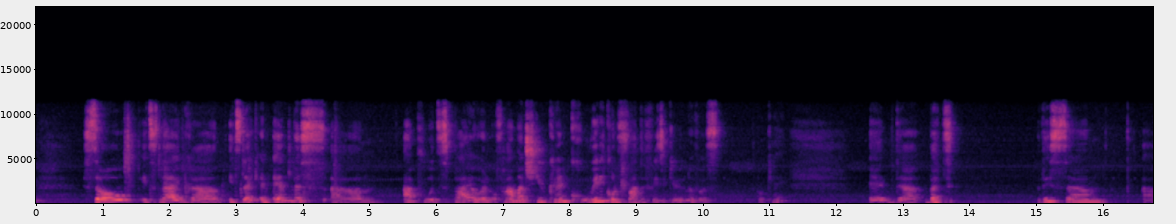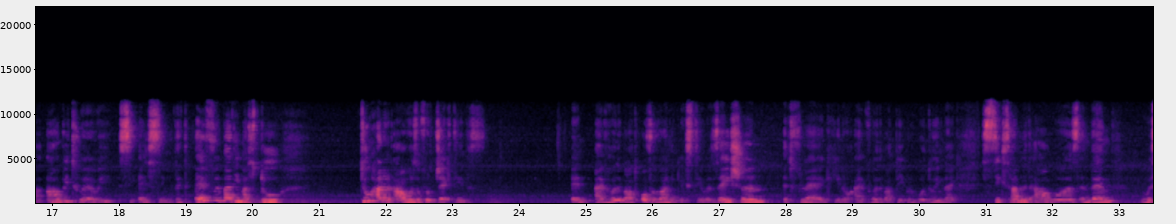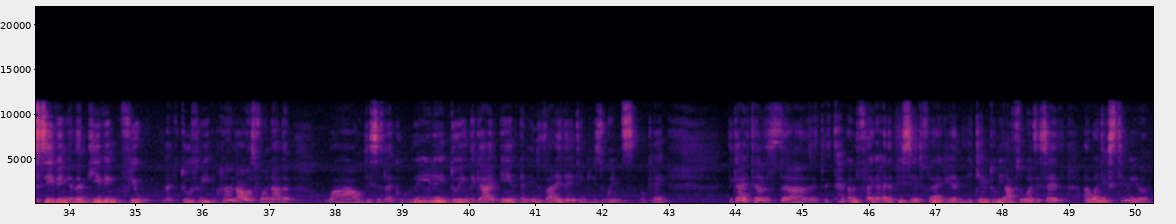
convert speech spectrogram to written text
So it's like um, it's like an endless um, upward spiral of how much you can really confront the physical universe, okay? And uh, but this um, uh, arbitrary CSing that everybody must do 200 hours of objectives. And I've heard about overrunning exteriorization at flag. You know, I've heard about people who are doing like 600 hours and then receiving and then giving few like two, three hundred hours for another. Wow, this is like really doing the guy in and invalidating his wins. Okay, the guy tells uh, it, it happened at flag. I had a PC at flag, and he came to me afterwards. He said, "I went exterior,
